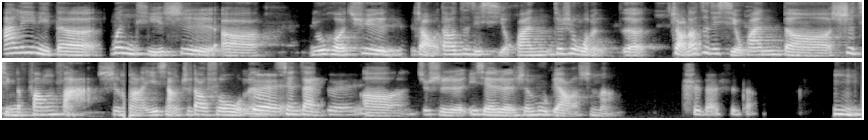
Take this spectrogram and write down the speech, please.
阿丽，你的问题是呃，如何去找到自己喜欢，就是我们呃，找到自己喜欢的事情的方法是吗？也想知道说我们现在对呃，就是一些人生目标是吗？是的，是的，嗯。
